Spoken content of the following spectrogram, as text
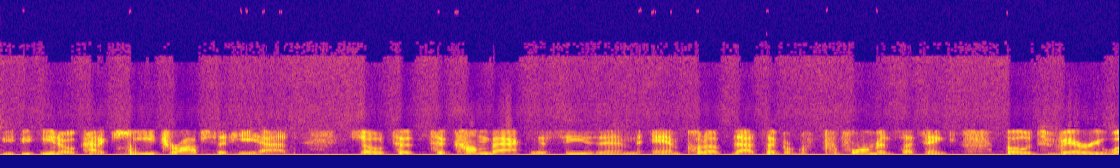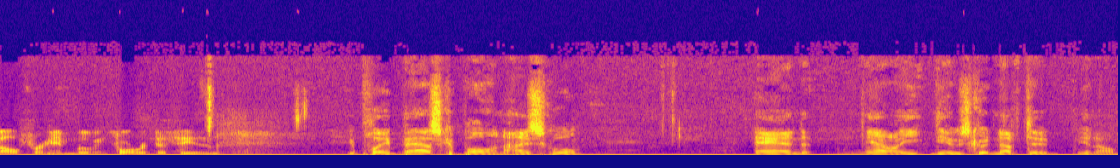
you know, kind of key drops that he had. So to, to come back this season and put up that type of performance, I think bodes very well for him moving forward this season. You played basketball in high school, and you know he, he was good enough to you know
